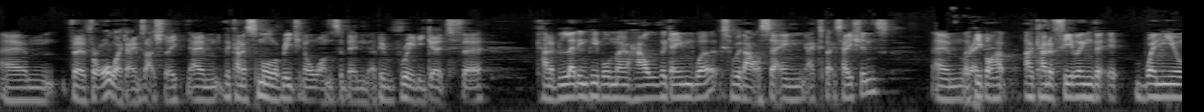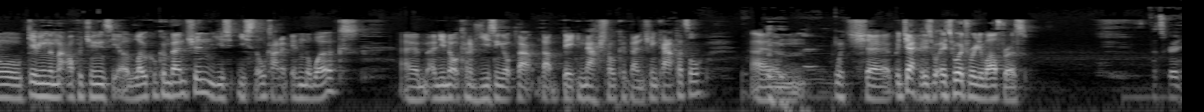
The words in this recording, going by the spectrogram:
um, for for all our games actually. Um, the kind of smaller regional ones have been have been really good for kind of letting people know how the game works without setting expectations. Um, like right. people have a kind of feeling that it, when you're giving them that opportunity at a local convention, you, you're still kind of in the works, um, and you're not kind of using up that, that big national convention capital. Um, which, uh, but yeah, it's, it's worked really well for us. That's great.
